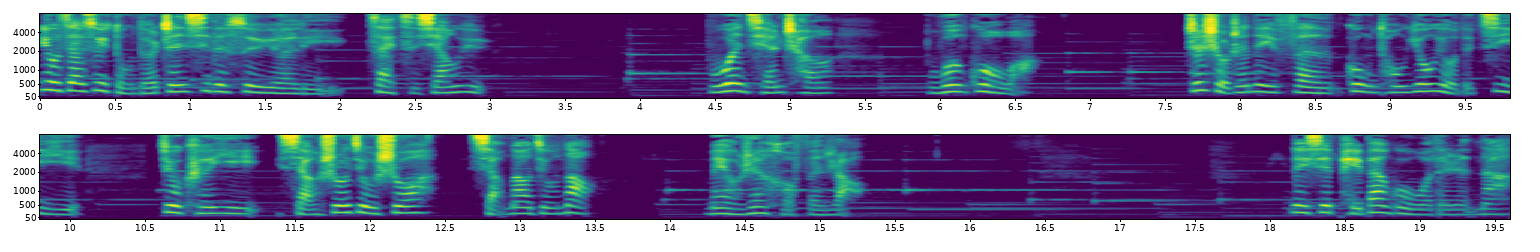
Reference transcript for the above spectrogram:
又在最懂得珍惜的岁月里再次相遇。不问前程，不问过往，只守着那份共同拥有的记忆。就可以想说就说，想闹就闹，没有任何纷扰。那些陪伴过我的人呐，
